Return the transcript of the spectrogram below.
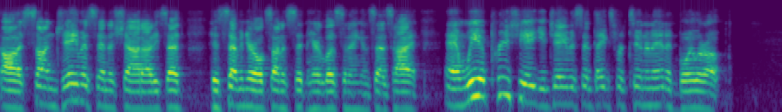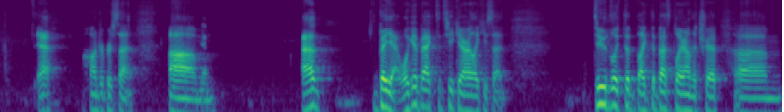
uh, son Jamison a shout out. He said his seven year old son is sitting here listening and says hi. And we appreciate you, Jamison. Thanks for tuning in and boiler up. Yeah, hundred percent. Um, Yep. I- but yeah, we'll get back to TKR like you said. Dude looked the, like the best player on the trip. Um,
